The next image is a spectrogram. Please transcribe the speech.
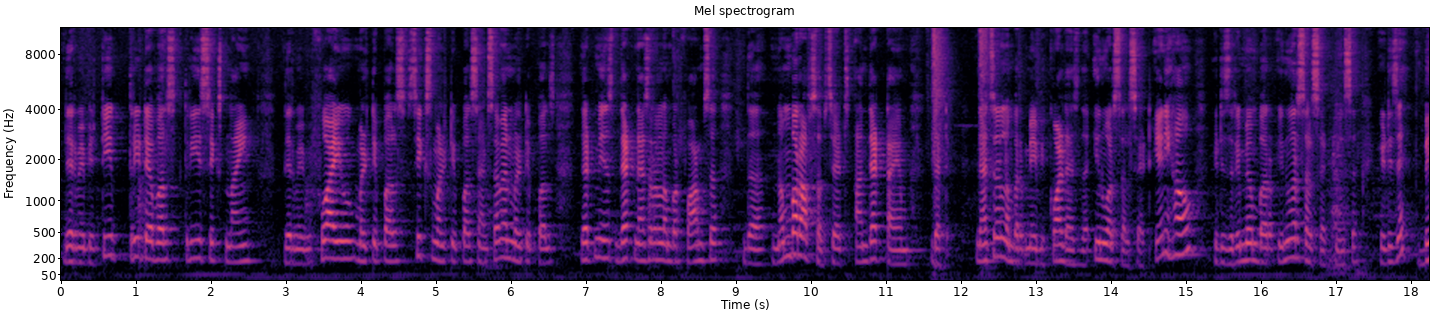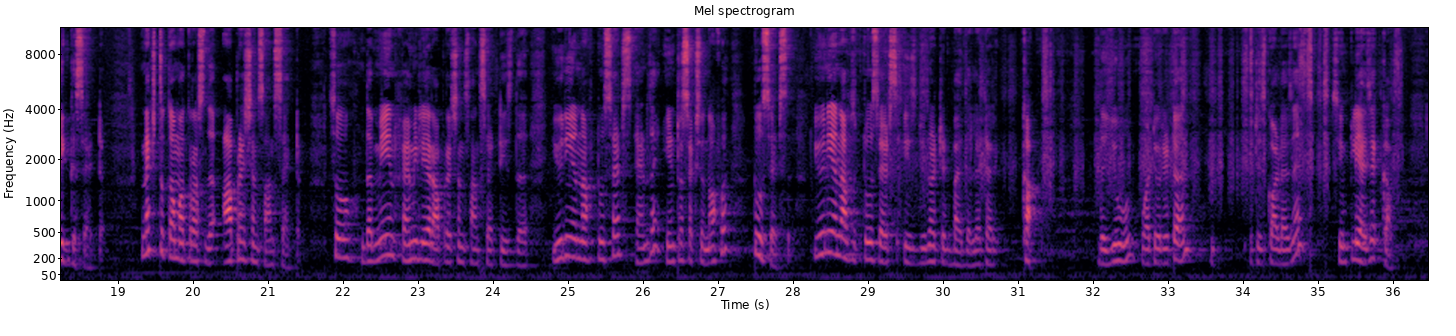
there may be three tables 3 6 9 there may be 5 multiples 6 multiples and 7 multiples. That means that natural number forms the number of subsets and that time that natural number may be called as the universal set. Anyhow it is remember universal set means it is a big set. Next to come across the operations on set So the main familiar operations on set is the union of two sets and the intersection of two sets. Union of two sets is denoted by the letter cup. The U what you return it is called as a simply as a cup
